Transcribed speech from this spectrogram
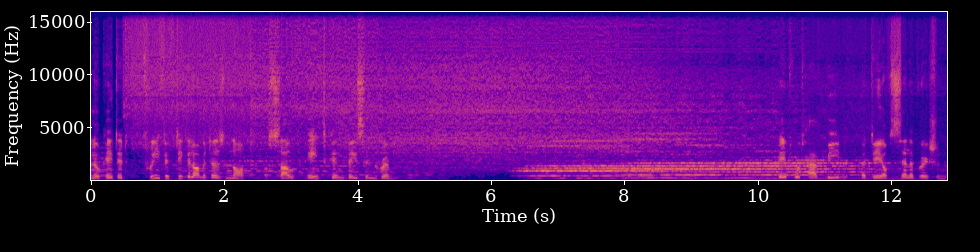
located 350 kilometers north of South Aitken Basin Rim. It would have been a day of celebration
